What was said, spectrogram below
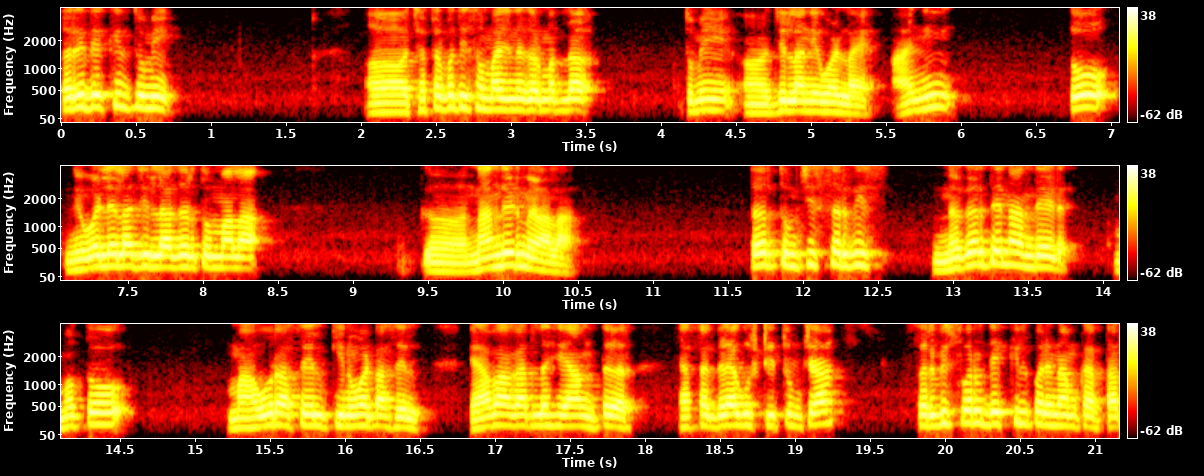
तरी देखील तुम्ही छत्रपती संभाजीनगरमधलं तुम्ही जिल्हा निवडलाय. आणि तो निवडलेला जिल्हा जर तुम्हाला नांदेड मिळाला तर तुमची सर्व्हिस नगर ते नांदेड मग तो माहूर असेल किनवट असेल ह्या भागातलं हे अंतर ह्या सगळ्या गोष्टी तुमच्या सर्व्हिसवर देखील परिणाम करतात.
